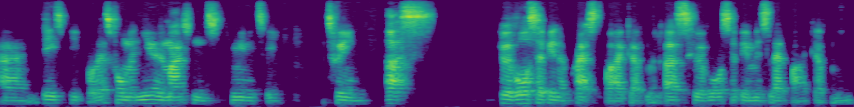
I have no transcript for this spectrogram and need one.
um, these people. Let's form a new imagined community between us who have also been oppressed by a government, us who have also been misled by a government,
